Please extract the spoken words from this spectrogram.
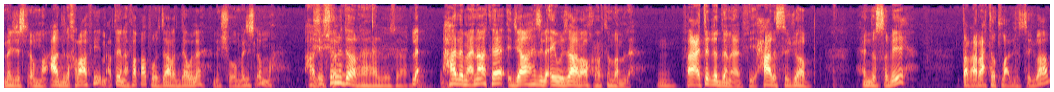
مجلس الأمة عادل الخرافي معطينا فقط وزارة الدولة لشؤون مجلس الأمة هذا شنو دورها هالوزارة؟ لا هذا معناته جاهز لأي وزارة أخرى تنضم له مم. فأعتقد أنا في حال استجواب هند الصبيح طبعا راح تطلع بالاستجواب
